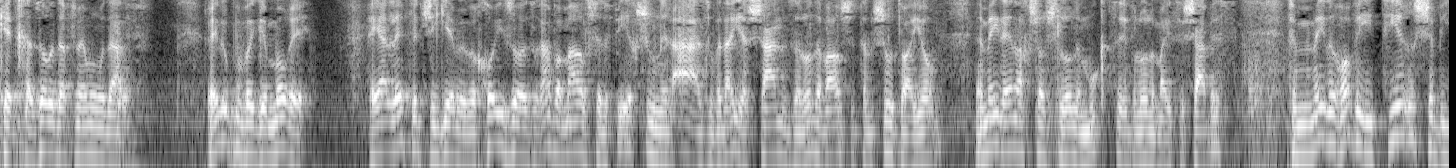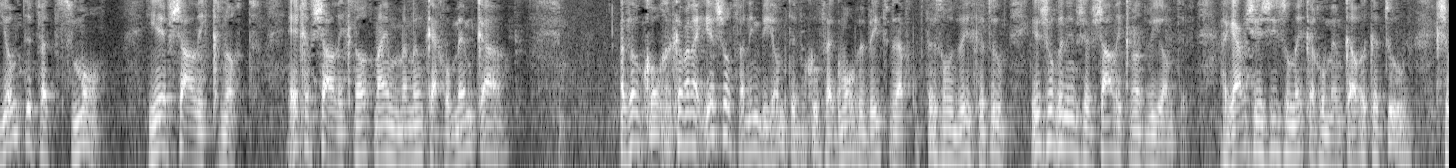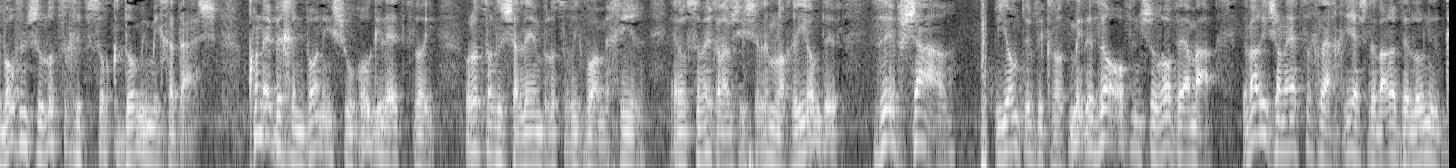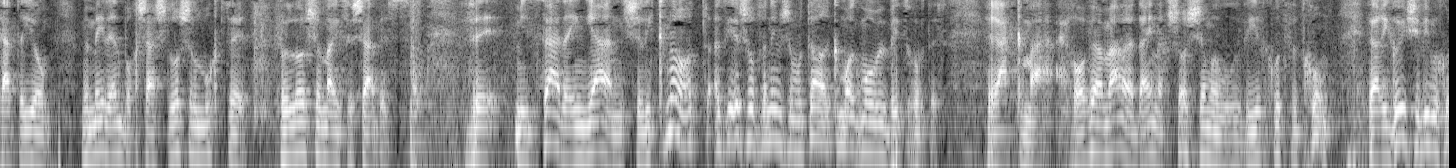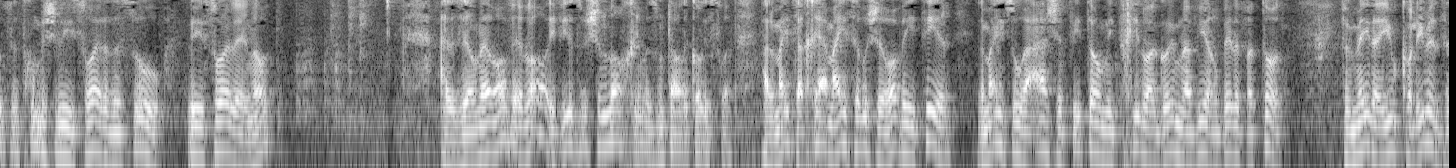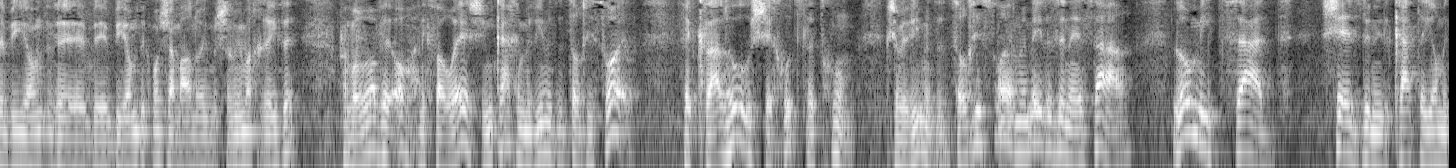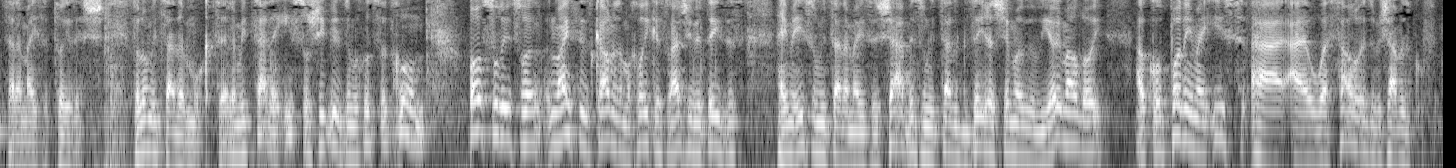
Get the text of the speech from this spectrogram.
כן, חזור לדף מ' עמוד א'. ראינו פה בגמורה, היה לפת שהגיע מבכוי זו, אז רב אמר שלפי איך שהוא נראה, אז הוא ודאי ישן, וזה לא דבר שתלשו אותו היום. ממילא אין לחשוש לא למוקצה ולא למעשה שבס, וממילא רוב התיר שביום טף עצמו יהיה אפשר לקנות. איך אפשר לקנות? מה עם ממכר או ממכר? אז על כוח הכוונה, יש אופנים ביום טף וקוף, הגמור בבית בדף קטס עמוד בית כתוב, יש אופנים שאפשר לקנות ביום טף. אגב שיש איסור מקח וממכר וכתוב, שבאופן שהוא לא צריך לפסוק דומי מחדש. קונה בחנבוני שהוא רוגל אצלו, הוא לא צריך לשלם ולא צריך לקבוע מחיר, אלא הוא סומך עליו שישלם לו אחרי יום טף, זה אפשר ביום טף לקנות. ממילא זה האופן שרוב אמר. דבר ראשון היה צריך להכריע שהדבר הזה לא נלקט היום. ממילא אין בו חשש לא של מוקצה ולא של מייסה שבס. ומצד העניין של לקנות, אז יש אופנים שמותר כמו הגמור בבית זרובטס. רק מה, רוב אמר עדיין לחשוש שם הוא הביא מחוץ לתחום. והריגוי שלי מחוץ לתחום בשביל ישראל, אז אסור לישראל ליהנות. על זה אומר רובה, לא, הביא את זה בשביל נוחים, אז מותר לכל ישראל. על מה אחרי המאיס הוא שרובה התיר, למאיס הוא ראה שפתאום התחילו הגויים להביא הרבה לפתות. ומילא היו קולים את זה ביום, וביום זה כמו שאמרנו, הם משלמים אחרי זה. אמרו רובה, או, אני כבר רואה שאם כך הם מביאים את זה לצורך ישראל. וכלל הוא שחוץ לתחום, כשמביאים את זה לצורך ישראל, ממילא זה נאסר לא מצד שזה נלקט היום מצד המייס הטוילש, ולא מצד המוקצה, אלא מצד האיסור שהביא את זה מחוץ לתחום, אוסור לישראל. למייס הזכרנו את המחלוקת רש"י ותזס, האם האיסור מצד המייס שבס ומצד גזיר השם ויאמר לו, על כל פונים האיס, הוא אסר לו את זה בשבס גופי.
